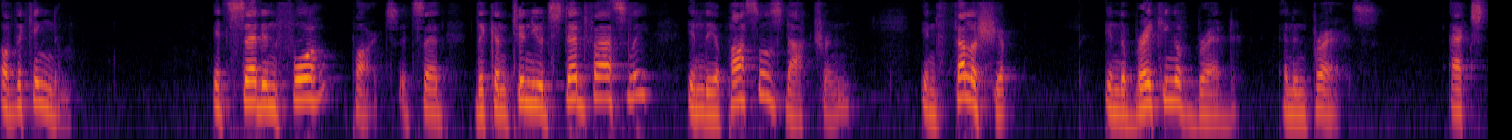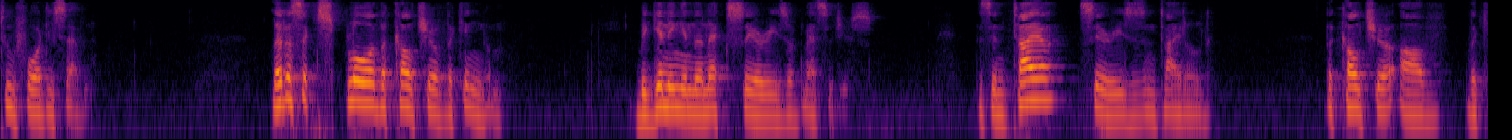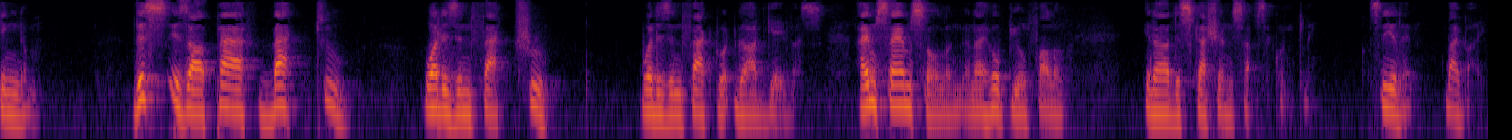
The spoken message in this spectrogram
of the kingdom. It said in four parts. It said, they continued steadfastly in the apostles' doctrine, in fellowship, in the breaking of bread, and in prayers. Acts 2:47. Let us explore the culture of the kingdom beginning in the next series of messages. This entire series is entitled The Culture of the Kingdom. This is our path back to what is in fact true, what is in fact what God gave us. I'm Sam Soleyn, and I hope you'll follow in our discussion subsequently. See you then. Bye bye.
